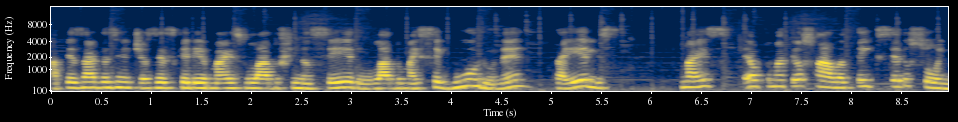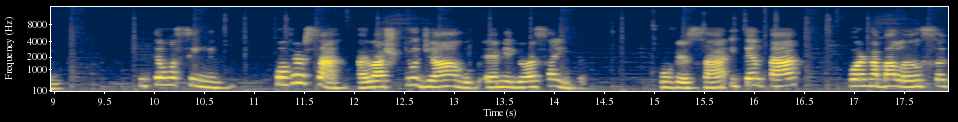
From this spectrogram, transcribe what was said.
Apesar da gente às vezes querer mais o lado financeiro, o lado mais seguro, né, para eles, mas é o que o Matheus fala, tem que ser o sonho. Então, assim, conversar. Eu acho que o diálogo é a melhor saída conversar e tentar pôr na balança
